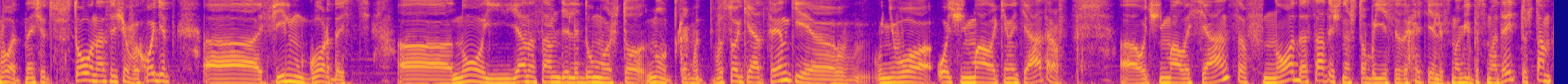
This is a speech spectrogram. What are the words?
Вот, значит, что у нас еще выходит? Э, фильм «Гордость». Э, ну, я на самом деле думаю, что, ну, как бы высокие оценки. Э, у него очень мало кинотеатров, э, очень мало сеансов, но достаточно, чтобы, если захотели, смогли посмотреть, потому что там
